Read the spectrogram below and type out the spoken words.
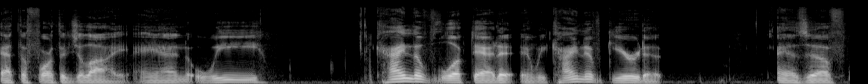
at the 4th of July and we kind of looked at it and we kind of geared it as if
